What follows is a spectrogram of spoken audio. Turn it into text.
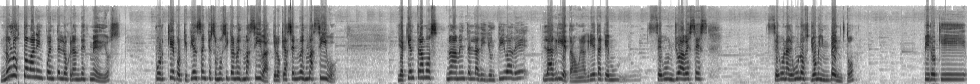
no los toman en cuenta en los grandes medios ¿Por qué? Porque piensan que su música no es masiva, que lo que hacen no es masivo. Y aquí entramos nuevamente en la disyuntiva de la grieta, una grieta que según yo a veces, según algunos yo me invento, pero que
